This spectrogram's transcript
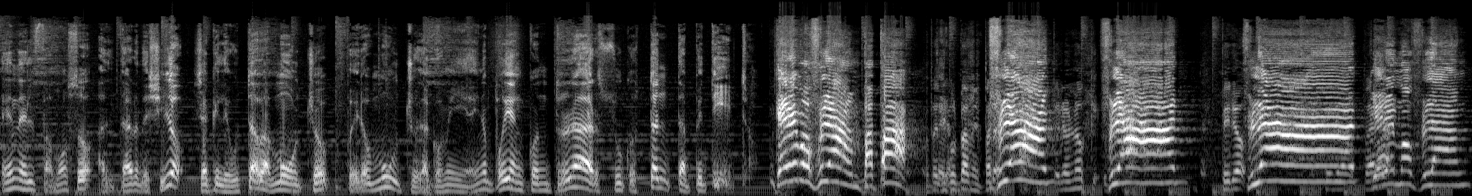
en el famoso altar de Shiloh, ya que les gustaba mucho, pero mucho la comida y no podían controlar su constante apetito. ¡Queremos flan, papá! Pero, disculpame, para. ¡Flan! Pero no que- ¡Flan! Pero. ¡Flan! Pero. ¡Queremos flan!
